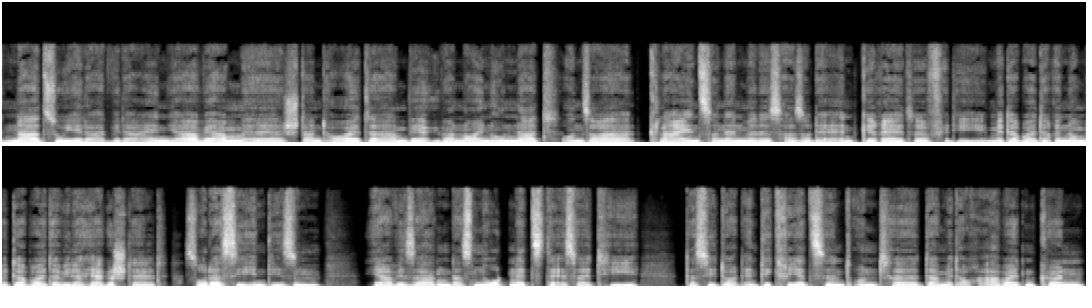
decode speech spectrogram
Nahezu jeder hat wieder einen, ja. Wir haben äh, Stand heute haben wir über 900 unserer unserer Clients, so nennen wir das, also der Endgeräte für die Mitarbeiterinnen und Mitarbeiter wiederhergestellt, so dass sie in diesem ja, wir sagen das Notnetz der SIT, dass sie dort integriert sind und äh, damit auch arbeiten können.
